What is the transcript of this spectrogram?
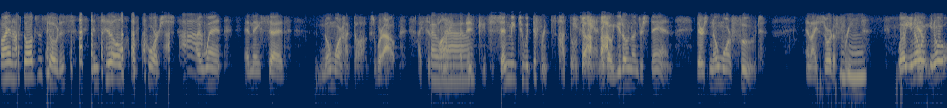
buying hot dogs and sodas, until, of course, I went and they said, "No more hot dogs. We're out." I said, Oh, "Fine. wow. They- Send me to a different hot dog stand." they go, "You don't understand. There's no more food." And I sort of freaked. Mhm. Well, you know Yeah. what? You know,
